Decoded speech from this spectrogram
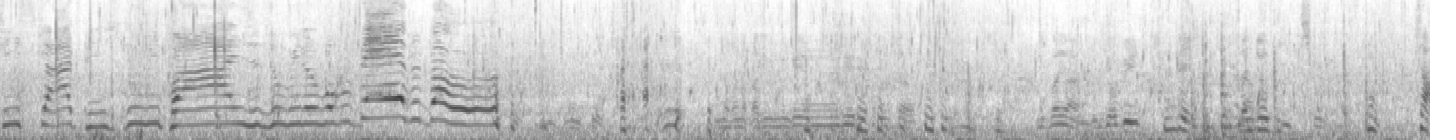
She's got pins doing fine, she's a rubber baby bow. Ano ko nakarinig kayong lyrics ko siya? Ano ba yan? Bon Jovi? Hindi, Manjobi. Sa,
